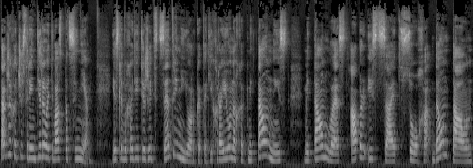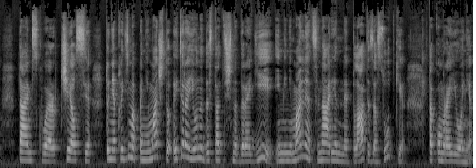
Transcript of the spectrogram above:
Также хочу сориентировать вас по цене. Если вы хотите жить в центре Нью-Йорка, таких районах как Midtown East, Midtown West, Upper East Side, Soho, Downtown, Times Square, Челси, то необходимо понимать, что эти районы достаточно дорогие и минимальная цена арендной платы за сутки в таком районе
